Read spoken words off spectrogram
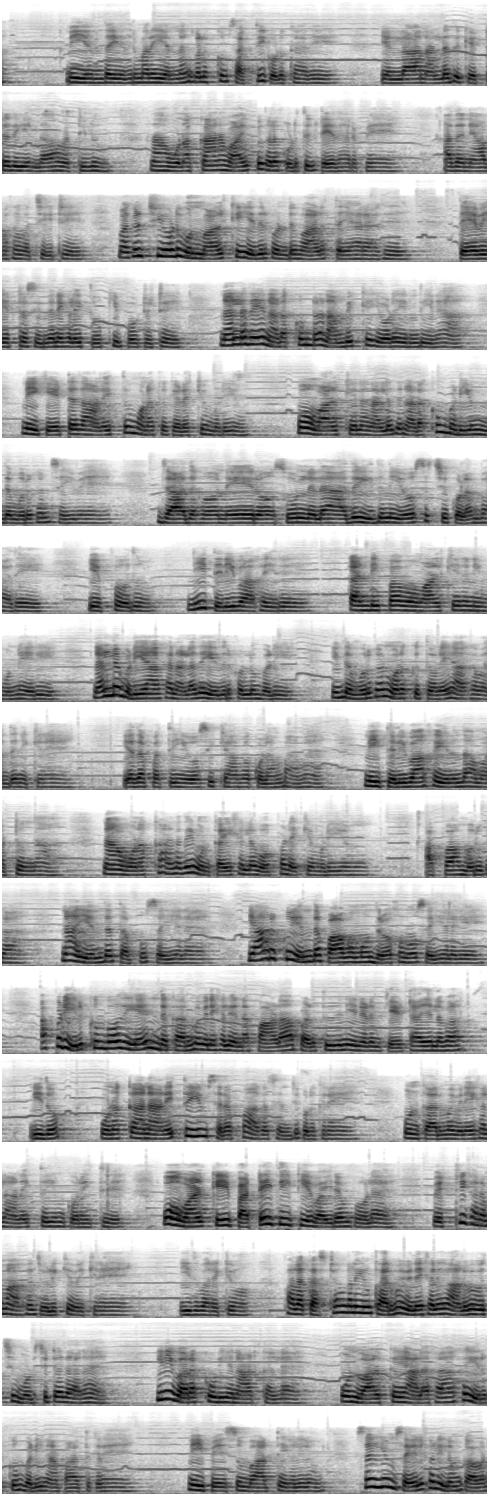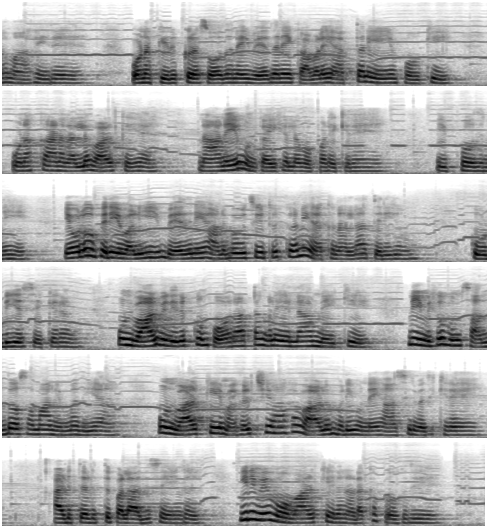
நீ எந்த எதிர்மறை எண்ணங்களுக்கும் சக்தி கொடுக்காதே. எல்லா நல்லது கெட்டது எல்லாவற்றிலும் நான் உனக்கான வாய்ப்புகளை கொடுத்துக்கிட்டே தான் இருப்பேன். அதை ஞாபகம் வச்சுக்கிட்டு மகிழ்ச்சியோடு உன் வாழ்க்கையை எதிர்கொண்டு வாழத் தயாராகு. தேவையற்ற சிந்தனைகளை தூக்கி போட்டுட்டு நல்லதே நடக்குன்ற நம்பிக்கையோடு இருந்தீனா நீ கேட்டது அனைத்தும் உனக்கு கிடைக்கும் முடியும். உன் வாழ்க்கையில் நல்லது நடக்கும்படியும் இந்த முருகன் செய்வேன். ஜாதகம் நேரம் சூழ்நிலை அது இதுன்னு யோசிச்சு குழம்பாதே. எப்போதும் நீ தெளிவாக இரு. கண்டிப்பாக உன் வாழ்க்கையில் நீ முன்னேறி நல்லபடியாக நல்லதை எதிர்கொள்ளும்படி இந்த முருகன் உனக்கு துணையாக வந்து நிற்கிறேன் எதை பற்றியும் யோசிக்காமல் குழம்பாமல் நீ தெளிவாக இருந்தால் மட்டும்தான் நான் உனக்கானதை உன் கைகளில் ஒப்படைக்க முடியும். அப்பா முருகா நான் எந்த தப்பும் செய்யலை. யாருக்கும் எந்த பாவமும் துரோகமும் செய்யலையே. அப்படி இருக்கும்போது ஏன் இந்த கர்ம வினைகள் என்னை பாடா படுத்துதுன்னு என்னிடம் கேட்டாயல்லவா? இதோ உனக்கான அனைத்தையும் சிறப்பாக செஞ்சு கொடுக்குறேன். உன் கர்ம வினைகள் அனைத்தையும் குறைத்து உன் வாழ்க்கையை பட்டை தீட்டிய வைரம் போல வெற்றிகரமாக ஜொலிக்க வைக்கிறேன். இதுவரைக்கும் பல கஷ்டங்களையும் கர்ம வினைகளையும் அனுபவித்து முடிச்சிட்டதான இனி வரக்கூடிய நாட்களில் உன் வாழ்க்கை அழகாக இருக்கும்படி நான் பார்த்துக்கிறேன். நீ பேசும் வார்த்தைகளிலும் செய்யும் செயல்களிலும் கவனமாக இரு. உனக்கு இருக்கிற சோதனை வேதனை கவலை அத்தனையையும் போக்கி உனக்கான நல்ல வாழ்க்கையை நானே உன் கைகளில் ஒப்படைக்கிறேன். இப்போது நீ எவ்வளோ பெரிய வழியும் வேதனையும் அனுபவிச்சுட்டு இருக்கன்னு எனக்கு நல்லா தெரியும். கூடிய சீக்கிரம் உன் வாழ்வில் இருக்கும் போராட்டங்களை எல்லாம் நீக்கி நீ மிகவும் சந்தோஷமா நிம்மதியா உன் வாழ்க்கையை மகிழ்ச்சியாக வாழும்படி உன்னை ஆசீர்வதிக்கிறேன். அடுத்தடுத்து பல அதிசயங்கள் இனிமே உன் வாழ்க்கையில் நடக்கப் போகுது.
